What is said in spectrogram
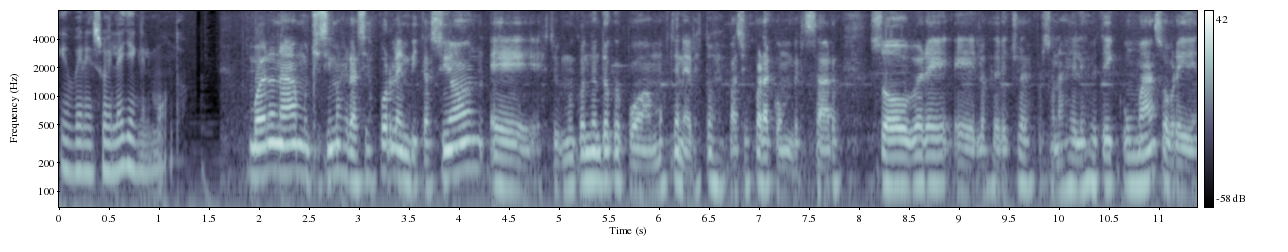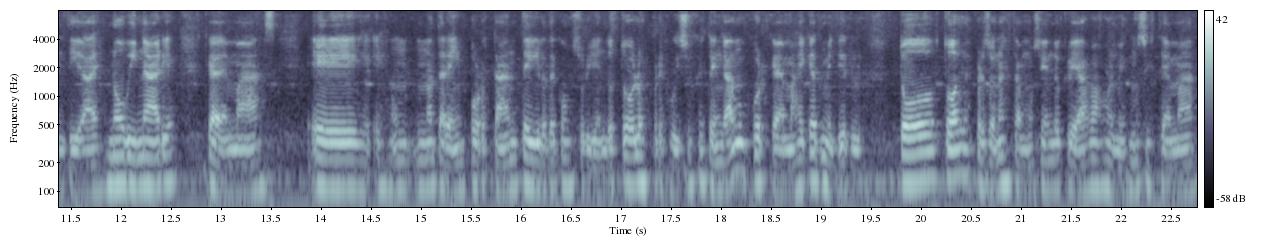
en Venezuela y en el mundo. Bueno, nada, muchísimas gracias por la invitación. Eh, estoy muy contento que podamos tener estos espacios para conversar sobre eh, los derechos de las personas LGBTIQ, sobre identidades no binarias, que además eh, es una tarea importante ir deconstruyendo todos los prejuicios que tengamos, porque además hay que admitirlo, todos, todas las personas estamos siendo criadas bajo el mismo sistema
